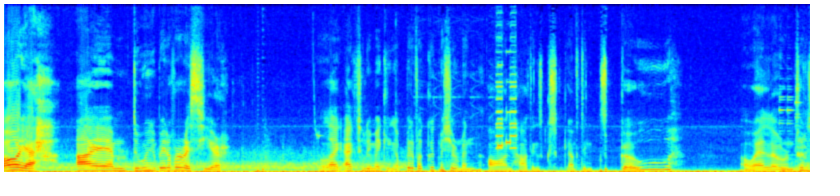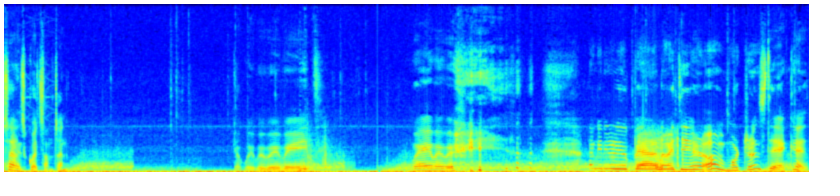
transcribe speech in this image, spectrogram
Oh yeah, I am doing a bit of a race here. Like actually making a bit of a good measurement on how things how things go. Oh well, uh, room 27 is quite something. Yeah, wait, wait, wait, wait. Wait, wait, wait. I'm getting a really paranoid here. Oh, more drones there, good.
